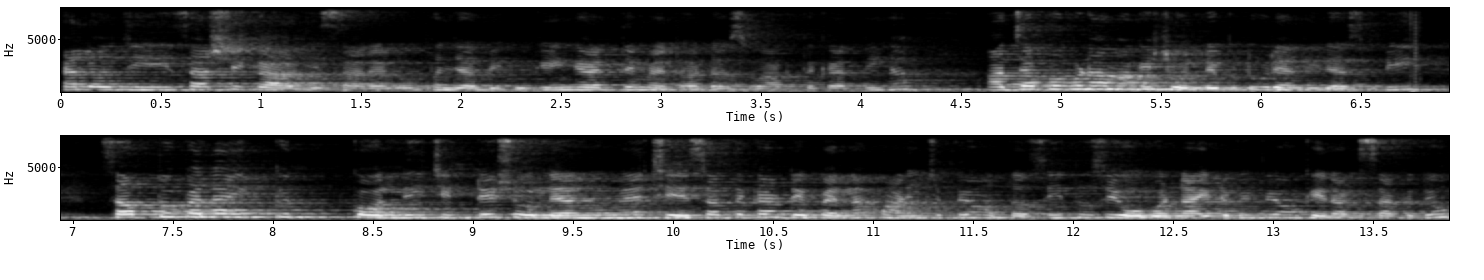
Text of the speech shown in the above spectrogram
ਹੈਲੋ ਜੀ, ਸਤਿ ਸ਼੍ਰੀ ਅਕਾਲ ਜੀ ਸਾਰਿਆਂ ਨੂੰ। ਪੰਜਾਬੀ ਕੁਕਿੰਗ ਐਡ ਤੇ ਮੈਂ ਤੁਹਾਡਾ ਸਵਾਗਤ ਕਰਦੀ ਹਾਂ। ਅੱਜ ਆਪਾਂ ਬਣਾਵਾਂਗੇ ਛੋਲੇ ਭਟੂਰਿਆਂ ਦੀ ਰੈਸਪੀ ਸਭ ਤੋਂ ਪਹਿਲਾਂ ਇੱਕ ਕੌਲੀ ਚਿੱਟੇ ਛੋਲਿਆਂ ਨੂੰ ਮੈਂ 6-7 ਘੰਟੇ ਪਹਿਲਾਂ ਪਾਣੀ 'ਚ ਭਿਉਂਤਾ ਸੀ। ਤੁਸੀਂ ਓਵਰਨਾਈਟ ਵੀ ਭਿਉਂ ਕੇ ਰੱਖ ਸਕਦੇ ਹੋ।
